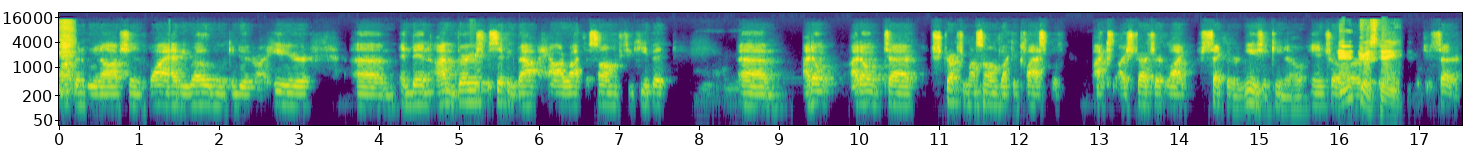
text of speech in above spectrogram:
aren't going to be an option. Why Abbey Road when we can do it right here? Um, and then I'm very specific about how I write the songs to keep it. Um, I don't I don't uh, structure my songs like a classical. I, I, structure it like secular music, you know, intro, interesting, etc.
